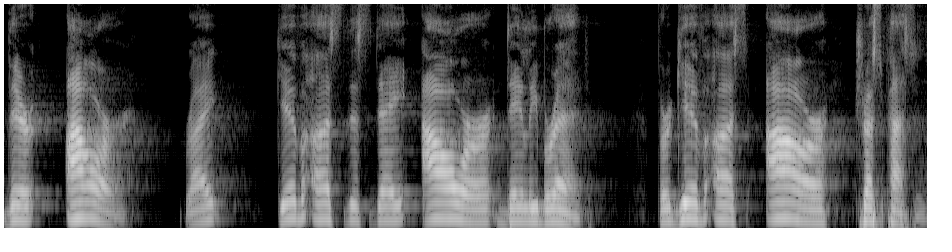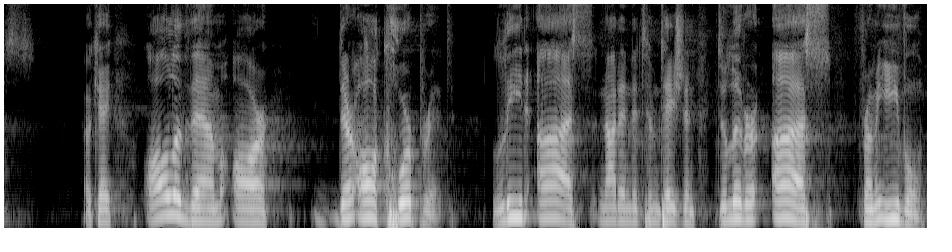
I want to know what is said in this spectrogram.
They're our, right? Give us this day our daily bread. Forgive us our trespasses. Okay? All of them are, they're all corporate. Lead us not into temptation, deliver us from evil.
